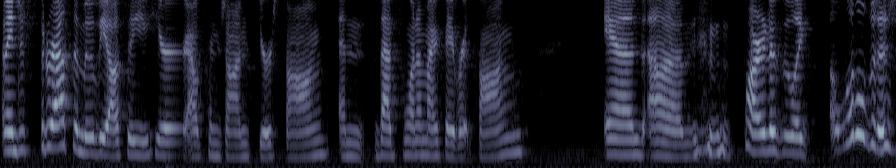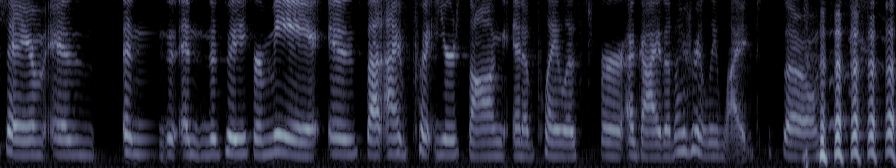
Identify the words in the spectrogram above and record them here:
I mean, just throughout the movie, also you hear Elton John's "Your Song," and that's one of my favorite songs. And um, part of the like a little bit of shame is and in this maybe for me is that I put your song in a playlist for a guy that I really liked. So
